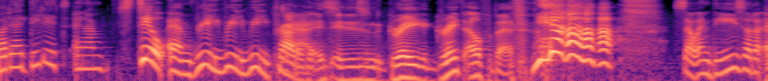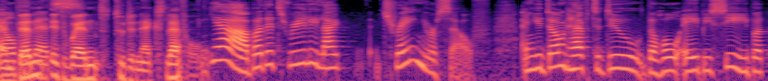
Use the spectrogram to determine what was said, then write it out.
but I did it, and I'm still am really, really, really proud yeah, of it. it, it is a great, great alphabet. yeah. So, and these are the and then it went to the next level. Yeah, but it's really like train yourself, and you don't have to do the whole ABC, but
